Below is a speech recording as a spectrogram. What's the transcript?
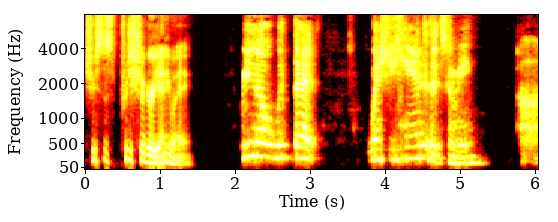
juice is pretty sugary anyway. Well, you know, with that, when she handed it to me, uh,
